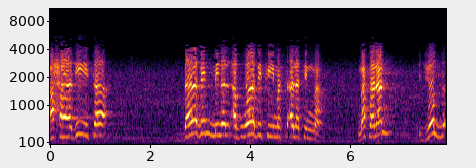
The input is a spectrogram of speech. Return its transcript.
أحاديث باب من الأبواب في مسألة ما. مثلا جزء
